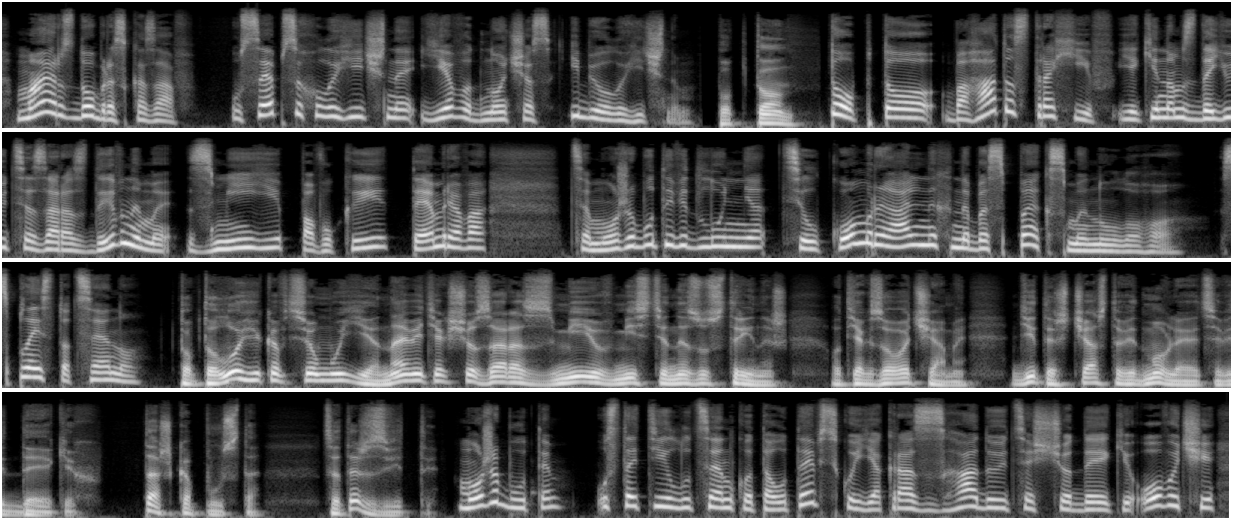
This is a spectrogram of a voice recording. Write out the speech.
Майерс добре сказав, усе психологічне є водночас і біологічним. Тобто, Тобто багато страхів, які нам здаються зараз дивними – змії, павуки, темрява – це може бути відлуння цілком реальних небезпек з минулого, з плейстоцену. Тобто логіка в цьому є, навіть якщо зараз змію в місті не зустрінеш, от як з овочами. Діти ж часто відмовляються від деяких. Та ж капуста. Це теж звідти. Може бути. У статті Луценко та Утевської якраз згадується, що деякі овочі,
